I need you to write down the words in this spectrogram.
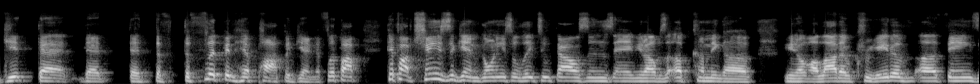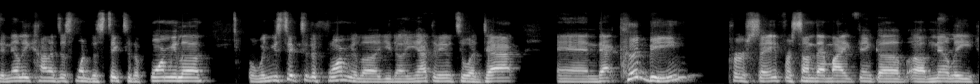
get that that that the, the flip in hip hop again. The flip hop hip hop changed again going into the late 2000s, and you know, I was the upcoming of you know a lot of creative uh, things, and Nelly kind of just wanted to stick to the formula. But when you stick to the formula, you know, you have to be able to adapt. And that could be per se for some that might think of uh, Nelly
